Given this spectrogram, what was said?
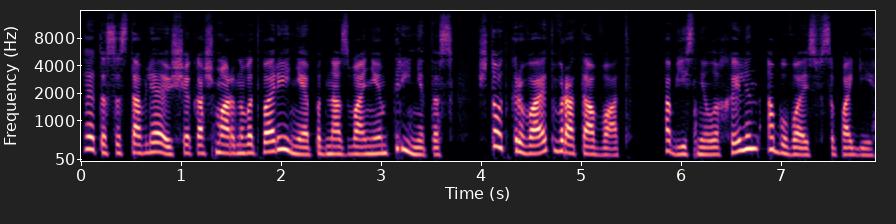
Это составляющая кошмарного творения под названием Тринитас, что открывает врата в ад», — объяснила Хелен, обуваясь в сапоги.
